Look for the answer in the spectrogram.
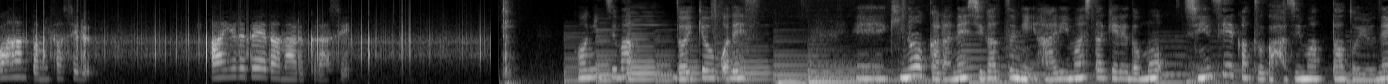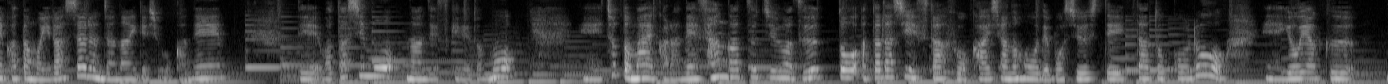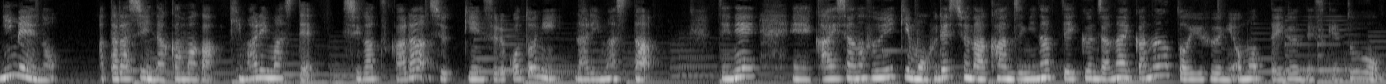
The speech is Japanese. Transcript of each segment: ご飯と味噌汁。アーユルベーダのある暮らし。こんにちは、土井京子です、えー昨日からね4月に入りましたけれども新生活が始まったというね方もいらっしゃるんじゃないでしょうかね。で私もなんですけれども、えーちょっと前からね3月中はずっと新しいスタッフを会社の方で募集していたところ、えーようやく2名の新しい仲間が決まりまして4月から出勤することになりましたでね、えー会社の雰囲気もフレッシュな感じになっていくんじゃないかなというふうに思っているんですけど、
